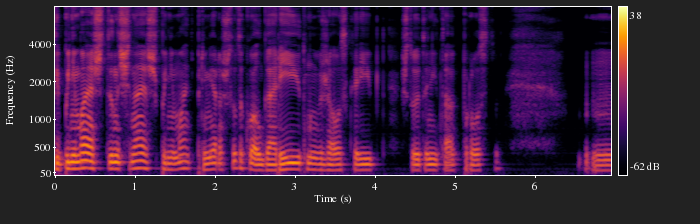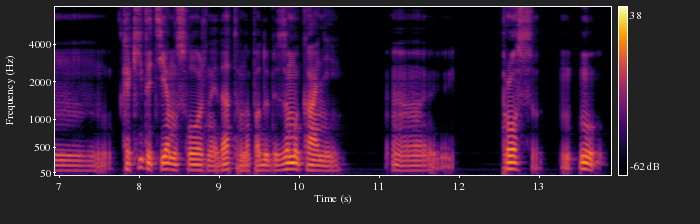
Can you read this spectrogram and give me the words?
ты понимаешь, ты начинаешь понимать примерно, что такое алгоритмы в JavaScript, что это не так просто. Какие-то темы сложные, да, там наподобие замыканий. Э, просто, ну,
